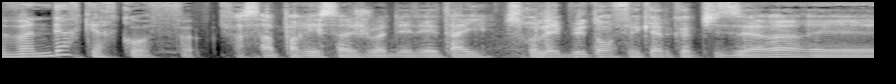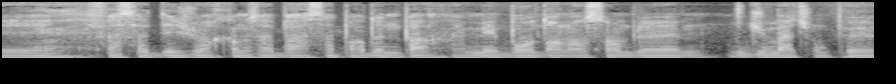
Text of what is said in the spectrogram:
Van der Kerkhoff. Face à Paris, ça joue à des détails. Sur les buts, on fait quelques petites erreurs et face à des joueurs comme ça, bah ça pardonne pas. Mais bon, dans l'ensemble euh, du match, on peut,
